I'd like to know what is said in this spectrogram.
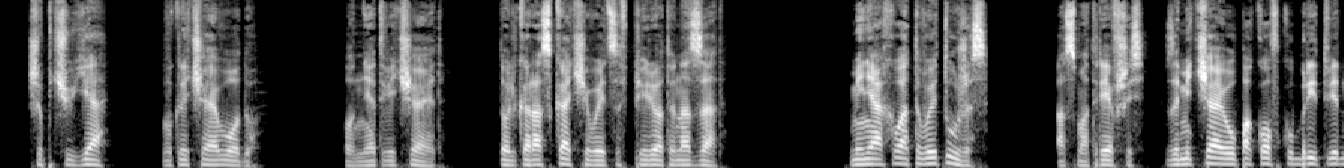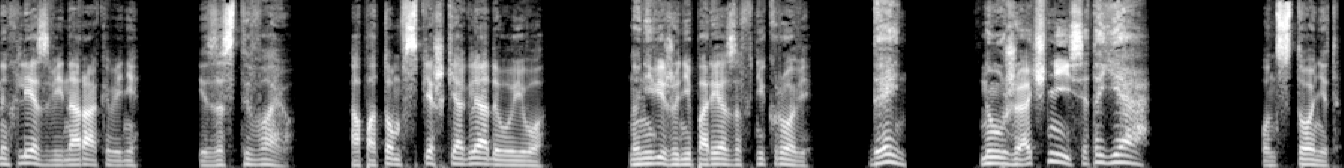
— шепчу я, выключая воду. Он не отвечает, только раскачивается вперед и назад. Меня охватывает ужас. Осмотревшись, замечаю упаковку бритвенных лезвий на раковине и застываю, а потом в спешке оглядываю его. Но не вижу ни порезов, ни крови. «Дэйн, ну уже очнись, это я!» Он стонет,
